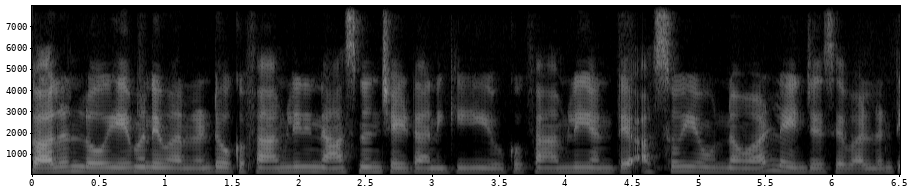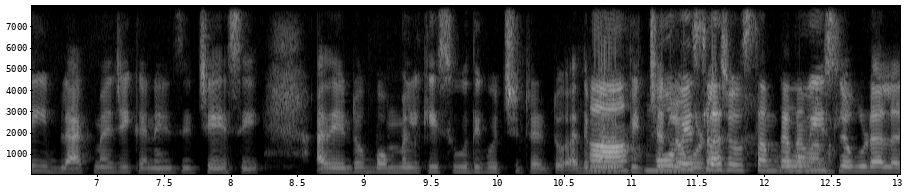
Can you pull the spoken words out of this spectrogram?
కాలంలో ఏమనేవాళ్ళంటే ఒక ఫ్యామిలీని నాశనం చేయడానికి ఒక ఫ్యామిలీ అంటే అసూయ ఉన్న వాళ్ళు ఏం చేసేవాళ్ళు అంటే ఈ బ్లాక్ మ్యాజిక్ అనేసి చేసి అదేంటో బొమ్మలకి సూది గుచ్చేటట్టు అది మన పిక్చర్లో కూడా చూస్తాం. మూవీస్లో కూడా అలా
